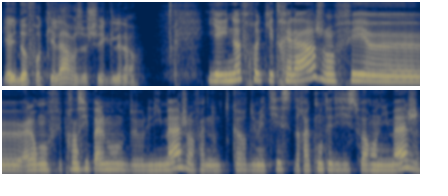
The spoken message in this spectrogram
Il y a une offre qui est large chez Glénat. Il y a une offre qui est très large. On fait, euh, alors on fait principalement de l'image. Enfin, notre cœur du métier, c'est de raconter des histoires en images.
